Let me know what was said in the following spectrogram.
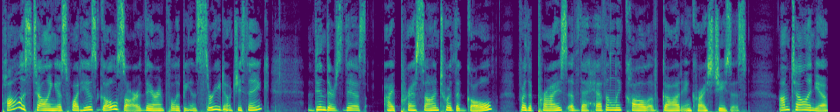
Paul is telling us what his goals are there in Philippians 3, don't you think? Then there's this I press on toward the goal for the prize of the heavenly call of God in Christ Jesus. I'm telling you,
